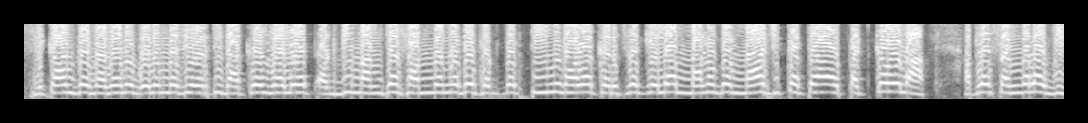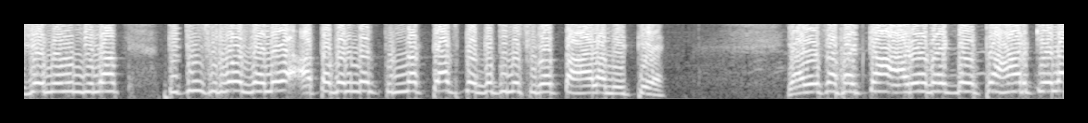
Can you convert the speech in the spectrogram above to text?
श्रीकांत नव्याने गोलंदाजीवरती दाखल झाले आहेत. अगदी मागच्या सामन्यामध्ये फक्त तीन धावा खर्च केल्या. मॅन ऑफ द मॅच पटकावला. आपल्या संघाला विजय मिळवून दिला. तिथून सुरुवात झाली आहे. आतापर्यंत पुन्हा त्याच पद्धतीने सुरुवात पाहायला मिळते यावेळेचा फटका आर्या बॅटने प्रहार केला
